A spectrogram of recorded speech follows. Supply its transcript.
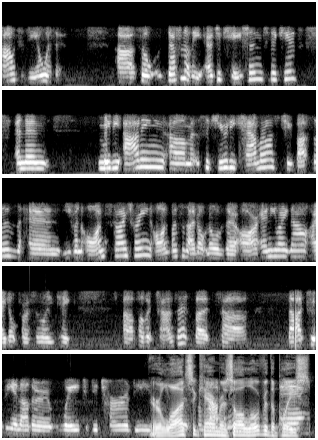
how to deal with it. Uh, so definitely education to the kids, and then maybe adding um, security cameras to buses and even on SkyTrain on buses. I don't know if there are any right now. I don't personally take uh, public transit, but uh, that could be another way to deter these. There are lots of cameras happening. all over the place, and,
